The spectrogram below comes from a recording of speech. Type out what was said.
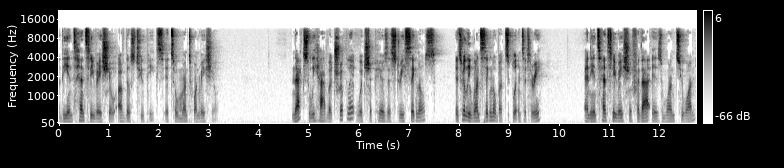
the intensity ratio of those two peaks. It's a one-to-one -one ratio. Next, we have a triplet, which appears as three signals. It's really one signal, but split into three. And the intensity ratio for that is 1 to 1.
